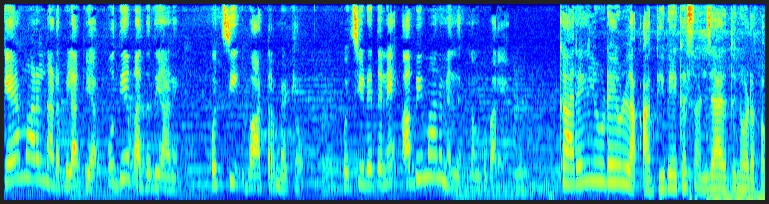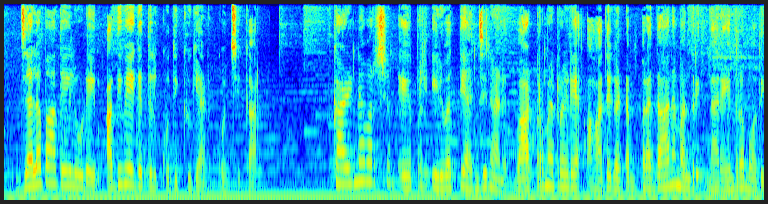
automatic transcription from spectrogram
കെ എം നടപ്പിലാക്കിയ പുതിയ പദ്ധതിയാണ് കൊച്ചി വാട്ടർ മെട്രോ കൊച്ചിയുടെ തന്നെ അഭിമാനമെന്ന് നമുക്ക് പറയാം. കരയിലൂടെയുള്ള അതിവേഗ സഞ്ചാരത്തിനോടൊപ്പം ജലപാതയിലൂടെയും അതിവേഗത്തിൽ കുതിക്കുകയാണ് കൊച്ചിക്കാർ. കഴിഞ്ഞ വർഷം ഏപ്രിൽ ഇരുപത്തി അഞ്ചിനാണ് വാട്ടർ മെട്രോയുടെ ആദ്യഘട്ടം പ്രധാനമന്ത്രി നരേന്ദ്രമോദി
